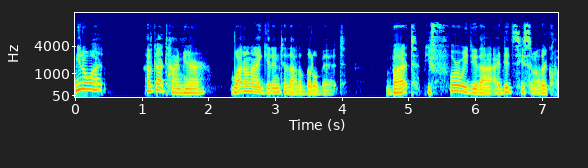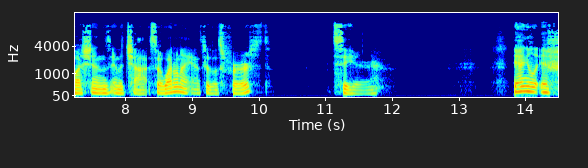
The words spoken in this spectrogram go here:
You know what? I've got time here. Why don't I get into that a little bit? But before we do that, I did see some other questions in the chat. So why don't I answer those first? Let's see here. Daniel, if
